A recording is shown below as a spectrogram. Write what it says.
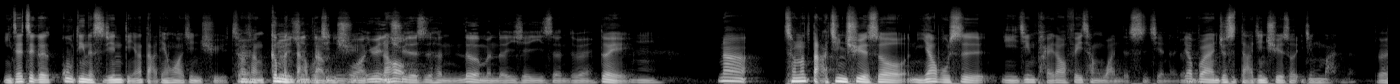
你在这个固定的时间点要打电话进去，常常根本打不进去，因为你去的是很热门的一些医生，对不对？对，嗯。那常常打进去的时候，你要不是你已经排到非常晚的时间了，要不然就是打进去的时候已经满了。对，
